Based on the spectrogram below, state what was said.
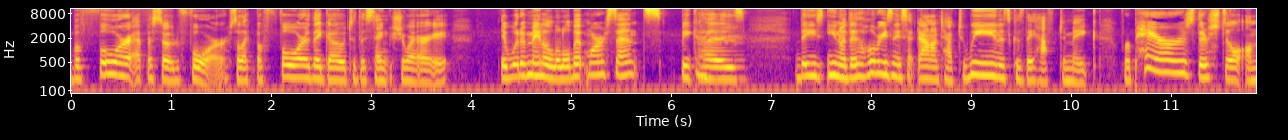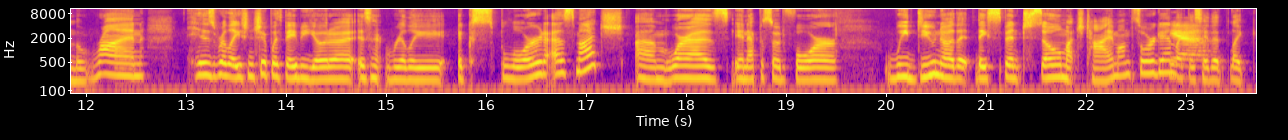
before episode four so like before they go to the sanctuary it would have made a little bit more sense because mm-hmm. They you know the whole reason they sat down on tatooine is because they have to make repairs they're still on the run his relationship with baby yoda isn't really explored as much um, whereas in episode four we do know that they spent so much time on Sorgan. Yeah. Like they say that like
